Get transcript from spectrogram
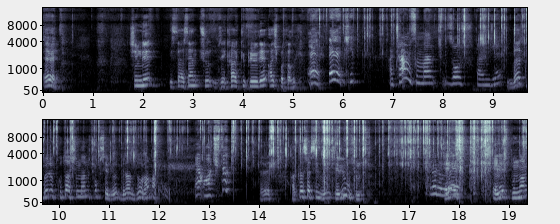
Evet. Şimdi istersen şu zeka küpünü de aç bakalım. Evet. Ben açayım. Açar mısın ben zor bence. Berk böyle kutu açımlarını çok seviyor. Biraz zor ama. E açtı. Evet. Arkadaşlar siz bunu seviyor musunuz? Yorumları. Enes, Enes bundan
